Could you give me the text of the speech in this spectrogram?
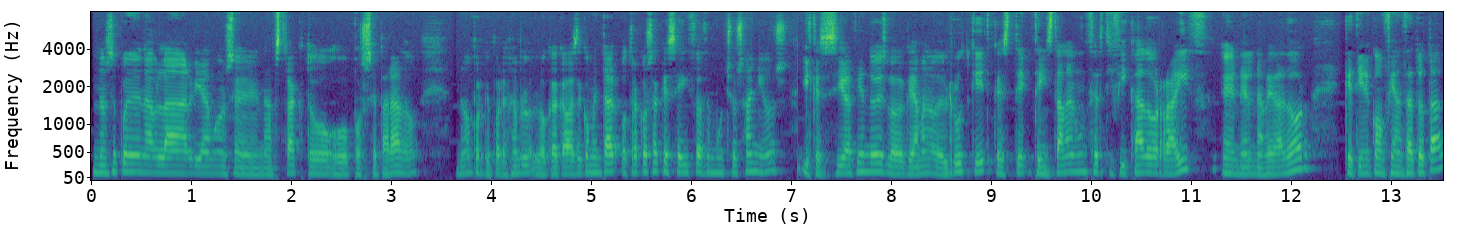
no se pueden hablar, digamos, en abstracto o por separado, ¿no? Porque, por ejemplo, lo que acabas de comentar, otra cosa que se hizo hace muchos años y que se sigue haciendo es lo que llaman lo del rootkit, que es te, te instalan un certificado raíz en el navegador que tiene confianza total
